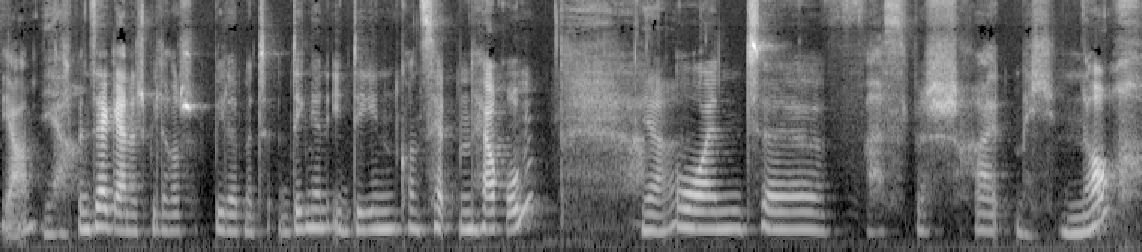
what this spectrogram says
Ja. ja, ich bin sehr gerne spielerisch, spiele mit Dingen, Ideen, Konzepten herum. Ja. Und äh, was beschreibt mich noch?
